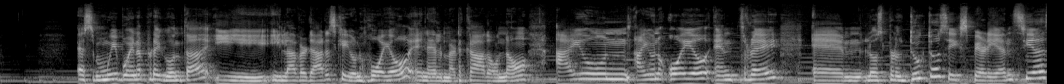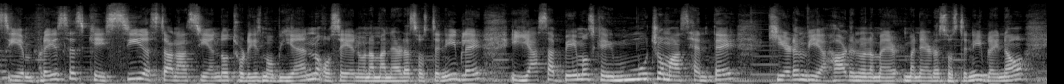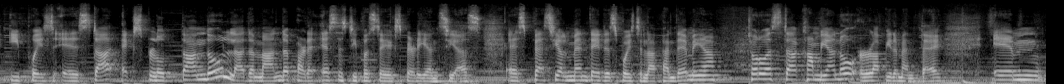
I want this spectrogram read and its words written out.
Es muy buena pregunta y, la verdad es que hay un hoyo en el mercado, ¿no? Hay un, hay un hoyo entre em, los productos y experiencias y empresas que sí están haciendo turismo bien, o sea, en una manera sostenible, y ya sabemos que mucho más gente quiere viajar en una manera sostenible, ¿no? Y pues está explotando la demanda para esos tipos de experiencias, especialmente después de la pandemia. Todo está cambiando rápidamente. Em,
